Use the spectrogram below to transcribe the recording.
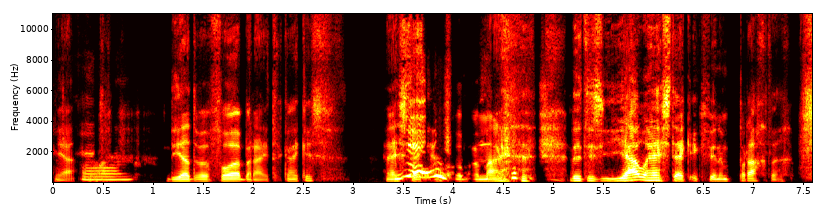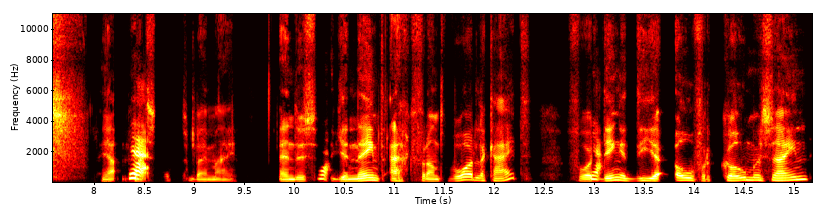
Ja. Um, Die hadden we voorbereid. Kijk eens. Hashtag Yay! stopt bij mij. Dit is jouw hashtag. Ik vind hem prachtig. Ja, Ja. het stopt bij mij. En dus Ja. je neemt eigenlijk verantwoordelijkheid voor Ja. dingen die je overkomen zijn.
